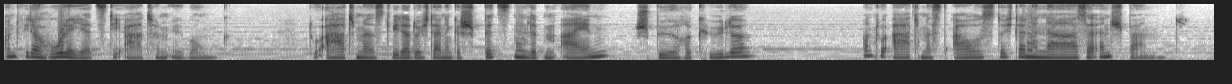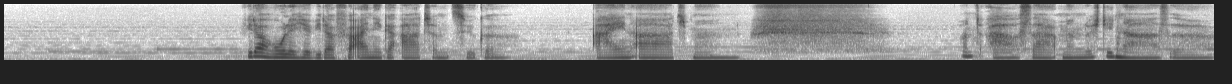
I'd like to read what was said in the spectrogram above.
und wiederhole jetzt die Atemübung. Du atmest wieder durch deine gespitzten Lippen ein, spüre Kühle und du atmest aus durch deine Nase entspannt. Wiederhole hier wieder für einige Atemzüge. Einatmen und ausatmen durch die Nase.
